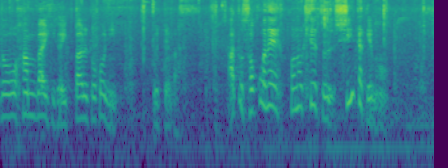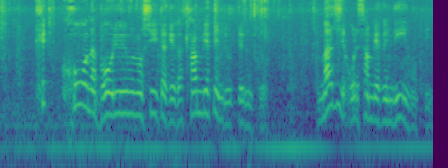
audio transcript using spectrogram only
動販売機がいっぱいあるところに売ってます。あとそこねこの季節しいたけも結構なボリュームのしいたけが300円で売ってるんですよ。マジでこれ300円でいいのっていう。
